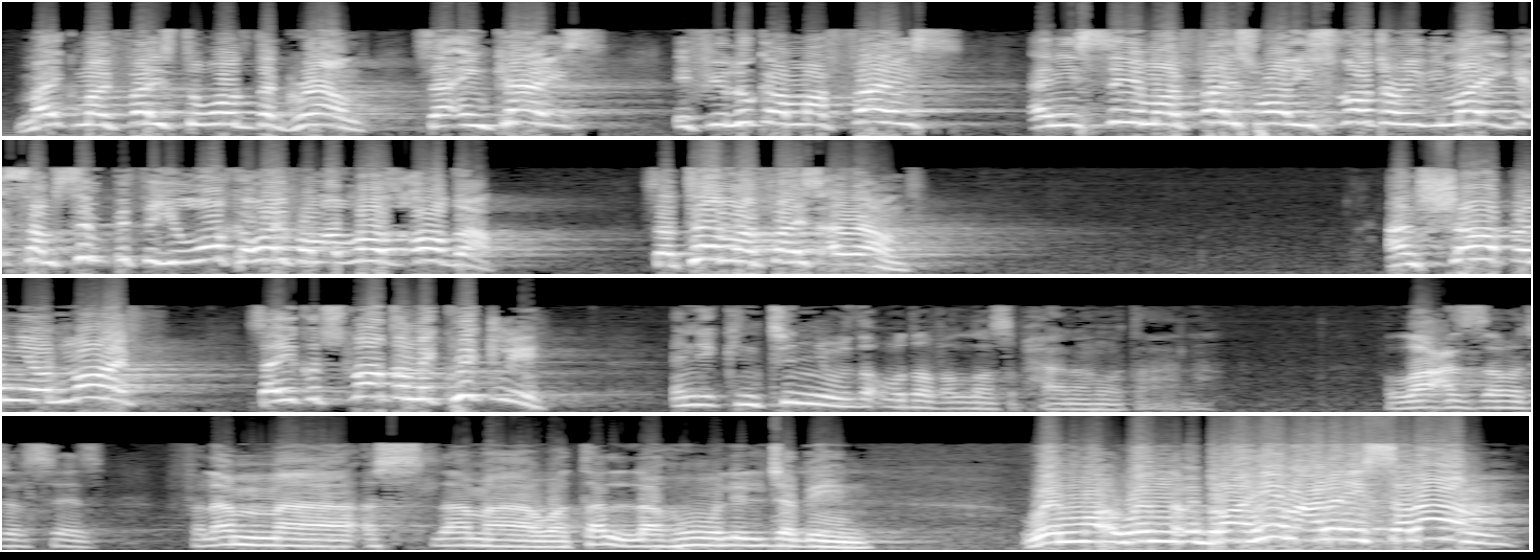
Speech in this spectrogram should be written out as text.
make my face towards the ground. So in case, if you look at my face and you see my face while you're slaughtering, you might get some sympathy. You walk away from Allah's order. So turn my face around And sharpen your knife so you could slaughter me quickly. And you continue with the order of Allah subhanahu wa ta'ala. Allah Azza wa Jal says, فَلَمَّا أَسْلَمَا وَتَلَّهُ لِلْجَبِينِ when, when Ibrahim alayhi salam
